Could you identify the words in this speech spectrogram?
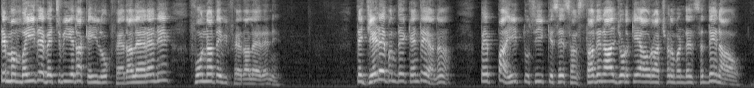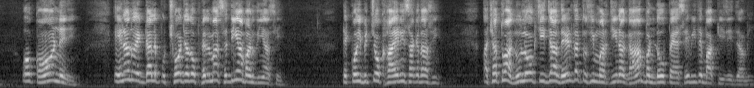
ਤੇ ਮੁੰਬਈ ਦੇ ਵਿੱਚ ਵੀ ਇਹਦਾ ਕਈ ਲੋਕ ਫਾਇਦਾ ਲੈ ਰਹੇ ਨੇ, ਫੋਨਾਂ ਤੇ ਵੀ ਫਾਇਦਾ ਲੈ ਰਹੇ ਨੇ। ਤੇ ਜਿਹੜੇ ਬੰਦੇ ਕਹਿੰਦੇ ਆ ਨਾ ਵੀ ਭਾਈ ਤੁਸੀਂ ਕਿਸੇ ਸੰਸਥਾ ਦੇ ਨਾਲ ਜੁੜ ਕੇ ਆਓ, ਰਾਸ਼ਨ ਵੰਡਣ ਸਿੱਧੇ ਨਾ ਆਓ, ਉਹ ਕੌਣ ਨੇ ਜੀ? ਇਹਨਾਂ ਨੂੰ ਇੱਕ ਗੱਲ ਪੁੱਛੋ, ਜਦੋਂ ਫਿਲਮਾਂ ਸਿੱਧੀਆਂ ਬਣਦੀਆਂ ਸੀ ਤੇ ਕੋਈ ਵਿੱਚੋਂ ਖਾ ਹੀ ਨਹੀਂ ਸਕਦਾ ਸੀ। ਅੱਛਾ, ਤੁਹਾਨੂੰ ਲੋਕ ਚੀਜ਼ਾਂ ਦੇਣ ਤਾਂ ਤੁਸੀਂ ਮਰਜ਼ੀ ਨਾਲ ਗਾਂ ਵੰਡੋ, ਪੈਸੇ ਵੀ ਤੇ ਬਾਕੀ ਚੀਜ਼ਾਂ ਵੀ।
